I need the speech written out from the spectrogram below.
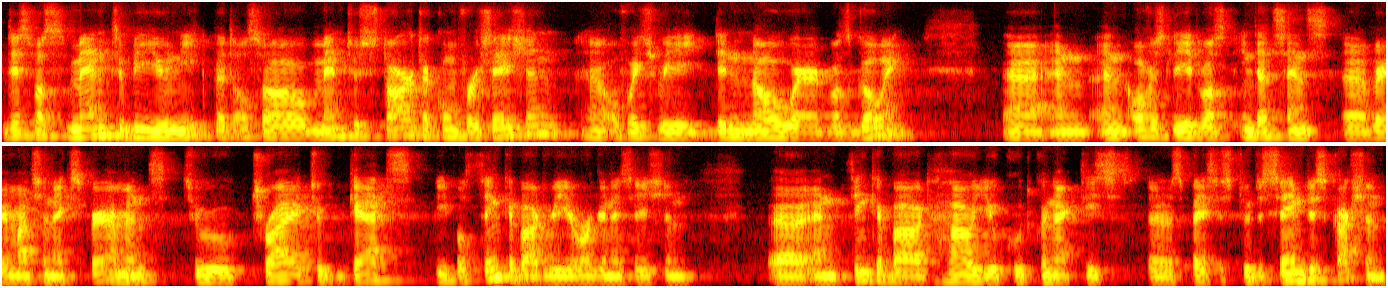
this was meant to be unique, but also meant to start a conversation uh, of which we didn't know where it was going. Uh, and, and obviously, it was in that sense uh, very much an experiment to try to get people think about reorganization uh, and think about how you could connect these uh, spaces to the same discussion.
